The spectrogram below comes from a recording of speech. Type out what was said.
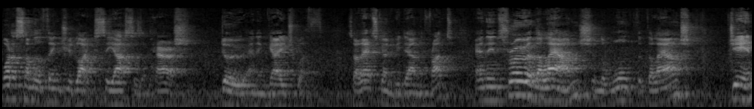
What are some of the things you'd like to see us as a parish do and engage with? So that's going to be down the front. And then through in the lounge, in the warmth of the lounge, Jen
